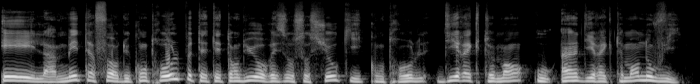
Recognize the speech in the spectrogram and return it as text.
Et la métaphore du contrôle peut être étendue aux réseaux sociaux qui contrôlent directement ou indirectement nos vies.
